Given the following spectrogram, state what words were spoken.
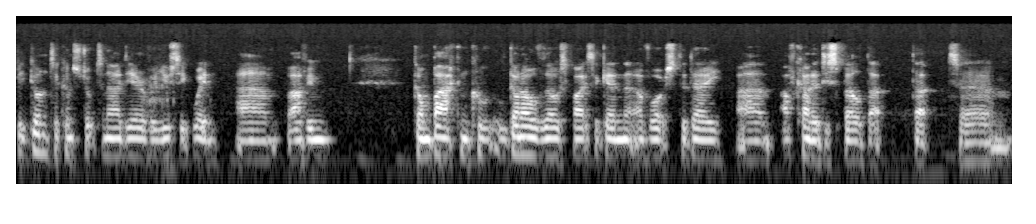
begun to construct an idea of a Usyk win, um, but having gone back and gone over those fights again that I've watched today, um, I've kind of dispelled that that um,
